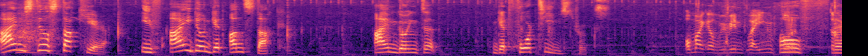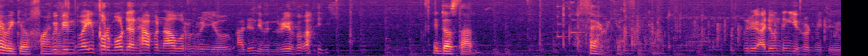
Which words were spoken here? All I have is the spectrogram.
I'm still stuck here. If I don't get unstuck, I'm going to get 14 strokes. Oh my god, we've been playing for. Oh, f- there we go, finally. We've been playing for more than half an hour, Rio. I didn't even realize. It does that. There we go, thank God. Rio, I don't think you heard me too.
